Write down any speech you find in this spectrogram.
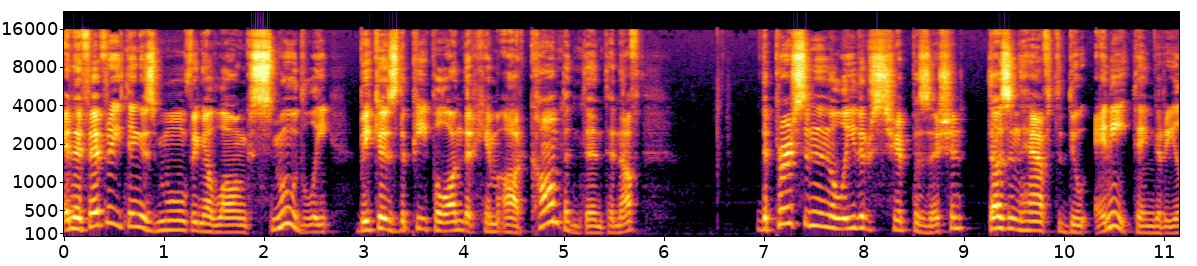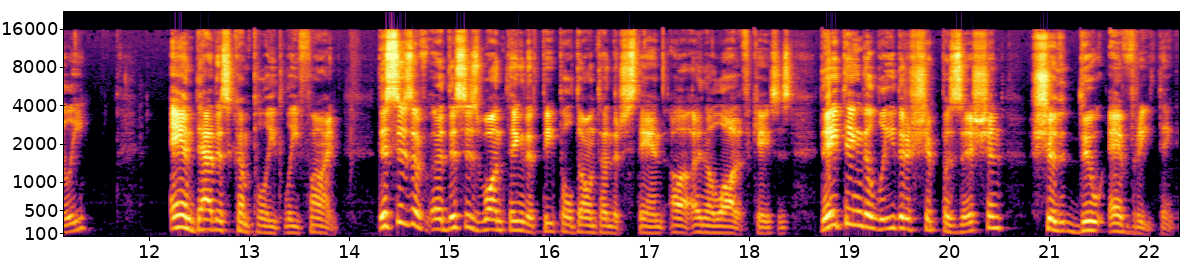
And if everything is moving along smoothly, because the people under him are competent enough, the person in the leadership position doesn't have to do anything really, and that is completely fine. This is a uh, this is one thing that people don't understand uh, in a lot of cases. They think the leadership position should do everything.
